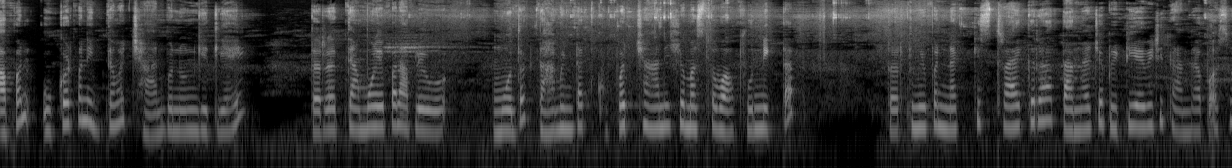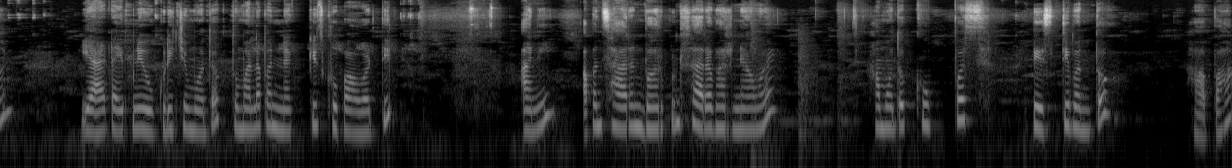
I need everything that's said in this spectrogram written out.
आपण उकड पण एकदमच छान बनवून घेतली आहे. तर त्यामुळे पण आपले मोदक दहा मिनटात खूपच छान असे मस्त वाफून निघतात. तर तुम्ही पण नक्कीच ट्राय करा. तांदळाच्या पिठीऐवजी तांदळापासून या टाईपने उकडीचे मोदक तुम्हाला पण नक्कीच खूप आवडतील. आणि आपण सारण भरपूर सारं भरण्यामुळे हा मोदक खूपच टेस्टी बनतो. हा पहा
